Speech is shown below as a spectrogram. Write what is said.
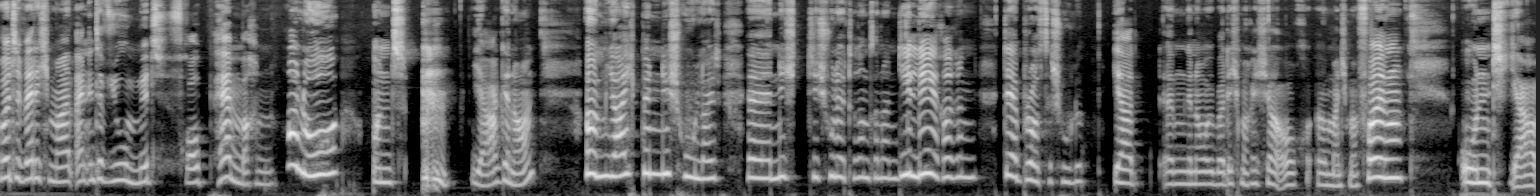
heute werde ich mal ein Interview mit Frau Pam machen. Hallo! Und ja, genau. Ähm, ja, ich bin die Schulleit, äh, nicht die Schulleiterin, sondern die Lehrerin der Browser Schule. Ja, ähm, genau, über dich mache ich ja auch äh, manchmal Folgen. Und ja,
